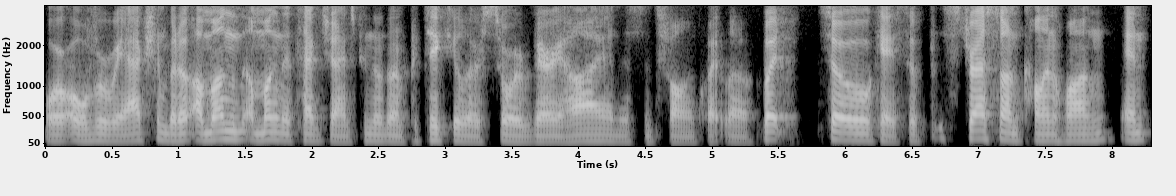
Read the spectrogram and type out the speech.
or overreaction. But among among the tech giants, Pinduoduo in particular soared very high, and this has fallen quite low. But so okay, so stress on Colin Huang, and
